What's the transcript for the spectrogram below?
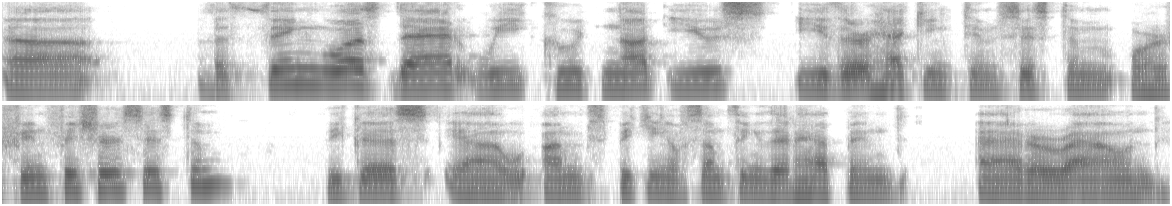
Uh, the thing was that we could not use either hacking team system or FinFisher system because uh, I'm speaking of something that happened at around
